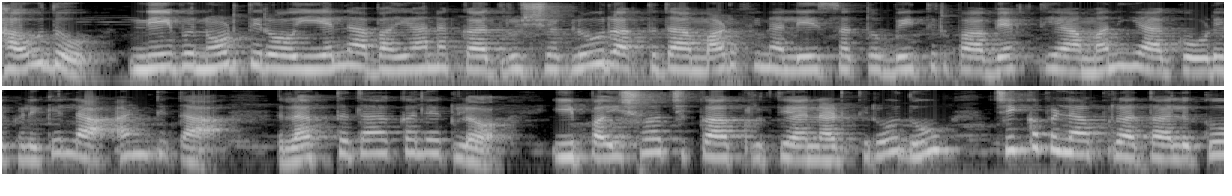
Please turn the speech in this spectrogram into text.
ಹೌದು, ನೀವು ನೋಡ್ತಿರೋ ಈ ಎಲ್ಲ ಭಯಾನಕ ದೃಶ್ಯಗಳು ರಕ್ತದ ಮಡುವಿನಲ್ಲಿ ಸತ್ತು ಬೀತಿರುವ ವ್ಯಕ್ತಿಯ ಮನೆಯ ಗೋಡೆಗಳಿಗೆಲ್ಲ ಅಂಟಿತ ರಕ್ತದ ಕಲೆಗಳು. ಈ ಪೈಶಾಚಿಕ ಕೃತ್ಯ ನಡೆದಿರೋದು ಚಿಕ್ಕಬಳ್ಳಾಪುರ ತಾಲೂಕು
